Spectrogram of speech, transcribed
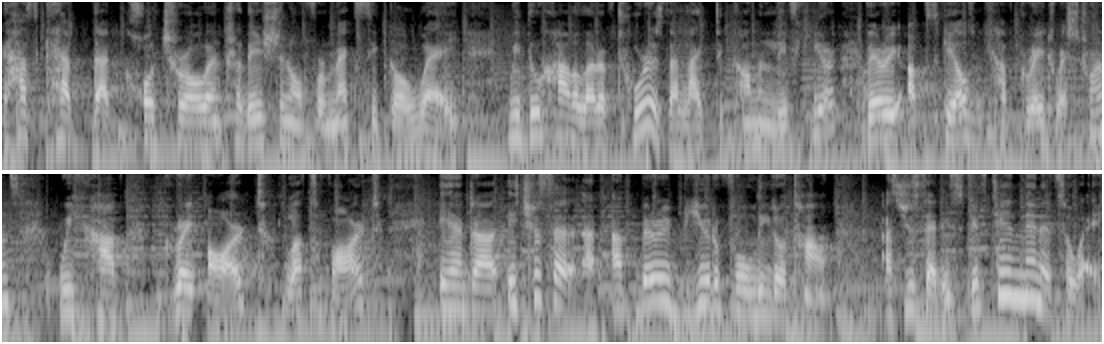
has kept that cultural and traditional for Mexico way. We do have a lot of tourists that like to come and live here. Very upscale, we have great restaurants, we have great art, lots of art, and uh, it's just a, a very beautiful little town. As you said, it's 15 minutes away.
